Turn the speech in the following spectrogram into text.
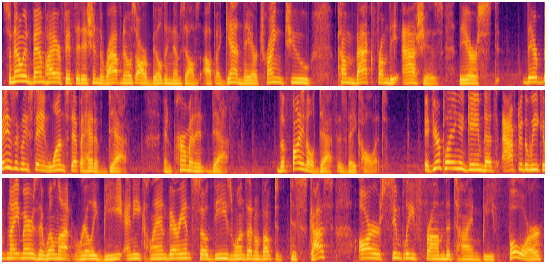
So now in Vampire 5th edition, the Ravnos are building themselves up again. They are trying to come back from the ashes. They are they're basically staying one step ahead of death and permanent death. The final death as they call it. If you're playing a game that's after the Week of Nightmares, there will not really be any clan variants, so these ones I'm about to discuss are simply from the time before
